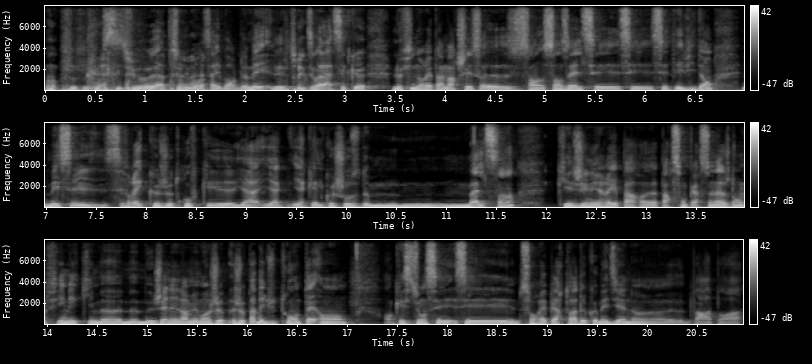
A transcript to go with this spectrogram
si tu veux, absolument Cyborg 2. Mais le truc, voilà, c'est que le film n'aurait pas marché sans, sans- elle, c'est- évident. Mais c'est vrai que je trouve qu'il y a, quelque chose de malsain qui est généré par, euh, par son personnage dans le film et qui me, gêne énormément. Je ne veux pas mettre du tout en, question son répertoire de comédienne euh, par rapport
